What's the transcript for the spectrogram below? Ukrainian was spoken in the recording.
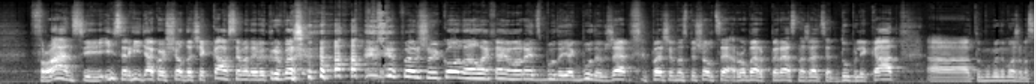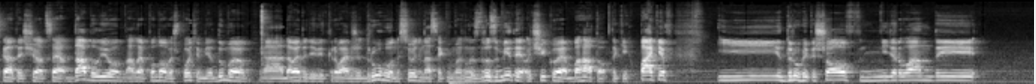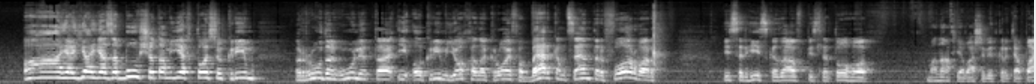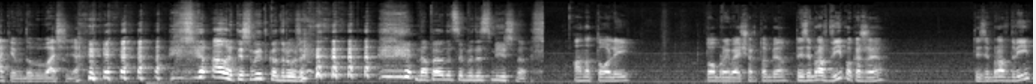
Франції. І Сергій, дякую, що дочекався мене. Відкрив першу, першу ікону, але хай горець буде як буде. Вже перший в нас пішов це Робер Перес. На жаль, це дублікат. А, тому ми не можемо сказати, що це W, але поновиш потім. Я думаю, а, давай тоді відкриваємо вже другу. На сьогодні нас, як ви могли зрозуміти, очікує багато таких паків. І другий пішов Нідерланди. Ай-яй-яй, я забув, що там є хтось, окрім Руда Гуліта і окрім Йохана Кройфа. Беркам центр форвард. І Сергій сказав після того. Манав я ваше відкриття паків до побачення. Але ти швидко, друже. Напевно, це буде смішно. Анатолій. Добрий вечір тобі. Ти зібрав дві, покажи. Ти зібрав дві?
